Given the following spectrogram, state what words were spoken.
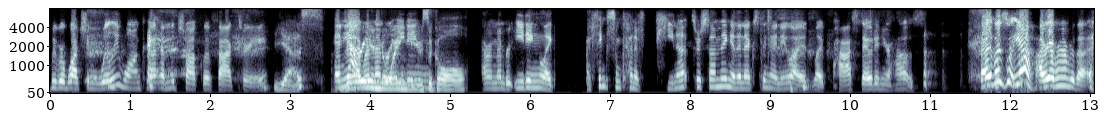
we were watching Willy Wonka and the Chocolate Factory. yes. And yeah, very annoying eating- musical. I remember eating like I think some kind of peanuts or something, and the next thing I knew, I had like passed out in your house. That was yeah, I remember that.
